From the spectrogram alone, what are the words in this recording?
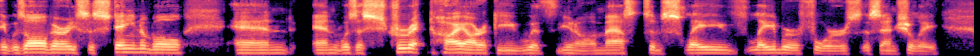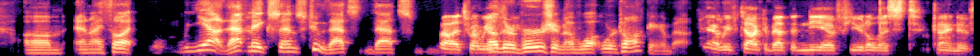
it was all very sustainable and and was a strict hierarchy with you know a massive slave labor force essentially. Um, and i thought yeah that makes sense too. That's that's well it's what another version of what we're talking about. Yeah we've talked about the neo-feudalist kind of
